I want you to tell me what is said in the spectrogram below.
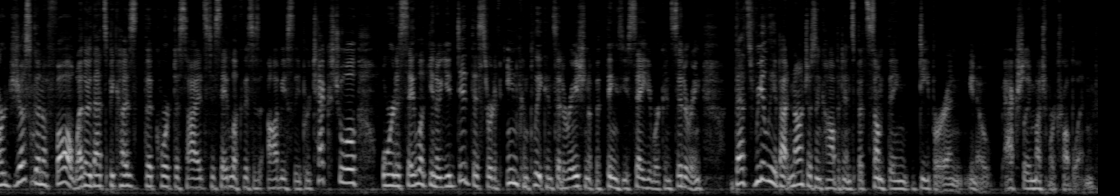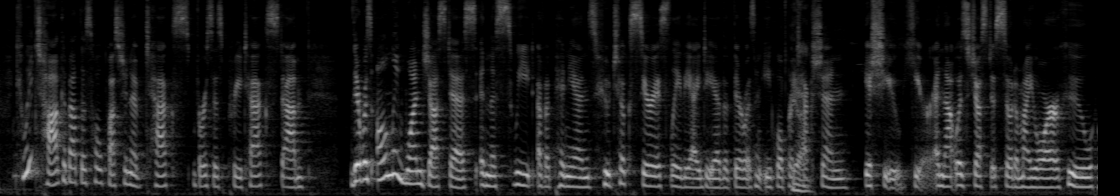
are just going to fall, whether that's because the court decides to say, look, this is obviously pretextual, or to say, look, you know, you did this sort of incomplete consideration of the things you say you were considering. That's really about not just incompetence, but something deeper and, you know, actually much more troubling. Can we talk about this whole question of text versus pretext? Um, there was only one justice in the suite of opinions who took seriously the idea that there was an equal protection yeah. issue here. And that was Justice Sotomayor, who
